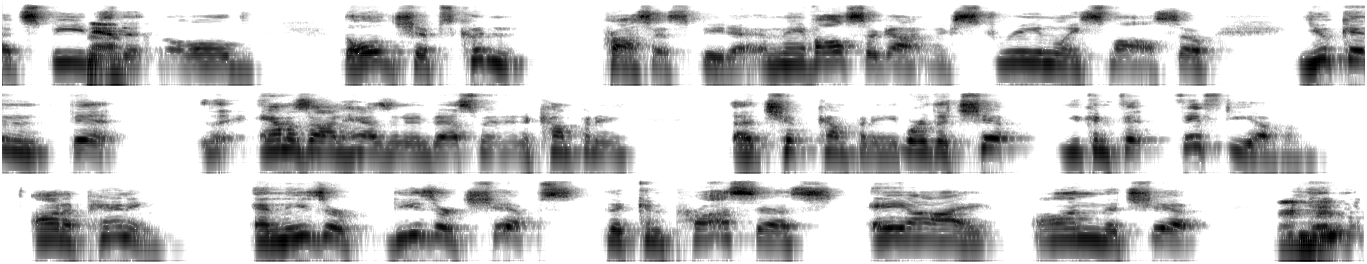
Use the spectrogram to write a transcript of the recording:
at speeds yeah. that the old, the old chips couldn't process speed at. And they've also gotten extremely small. So you can fit, Amazon has an investment in a company, a chip company where the chip, you can fit 50 of them on a penny. And these are, these are chips that can process AI on the chip mm-hmm. in the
